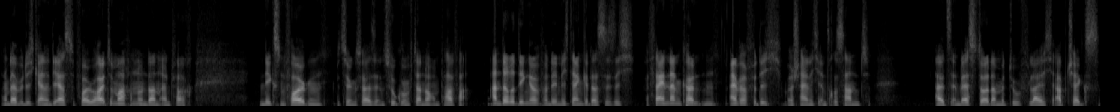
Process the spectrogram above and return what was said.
Und da würde ich gerne die erste Folge heute machen und dann einfach in den nächsten Folgen beziehungsweise in Zukunft dann noch ein paar andere Dinge, von denen ich denke, dass sie sich verändern könnten. Einfach für dich wahrscheinlich interessant als Investor, damit du vielleicht abcheckst,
